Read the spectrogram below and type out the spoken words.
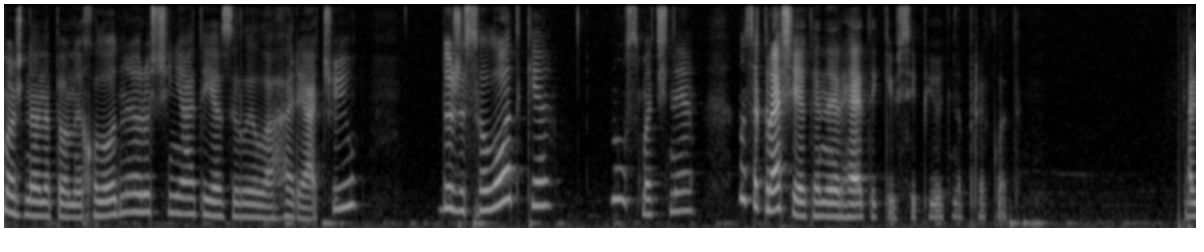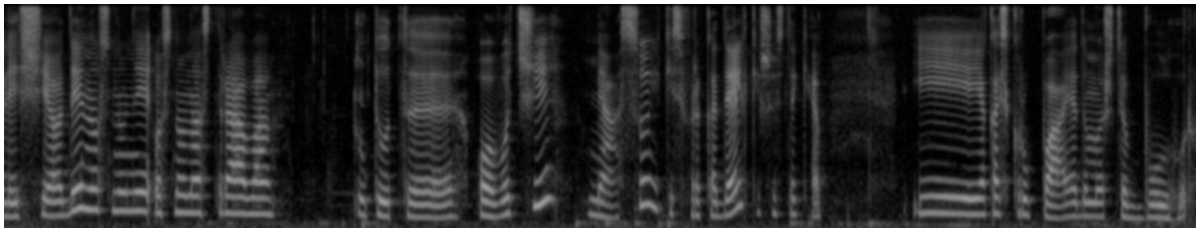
Можна, напевно, і холодною розчиняти. Я залила гарячою. Дуже солодке, ну, смачне. Ну, це краще, як енергетики всі п'ють, наприклад. Далі ще один основний, основна страва. Тут е, овочі, м'ясо, якісь фрикадельки, щось таке. І якась крупа. Я думаю, що це булгур.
